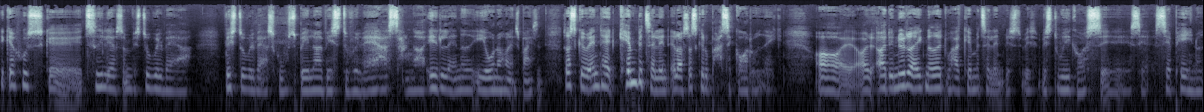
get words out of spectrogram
Det kan jeg huske øh, tidligere, som hvis du vil være hvis du vil være skuespiller, hvis du vil være sanger, et eller andet i underholdningsbranchen, så skal du enten have et kæmpe talent, eller så skal du bare se godt ud. Ikke? Og, øh, og, og det nytter ikke noget, at du har et kæmpe talent, hvis, hvis, hvis du ikke også øh, ser, ser pæn ud.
